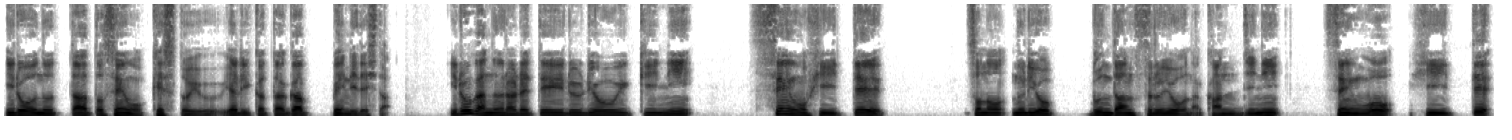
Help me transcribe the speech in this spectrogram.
色を塗った後線を消すというやり方が便利でした。色が塗られている領域に線を引いて、その塗りを分断するような感じに線を引いて、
